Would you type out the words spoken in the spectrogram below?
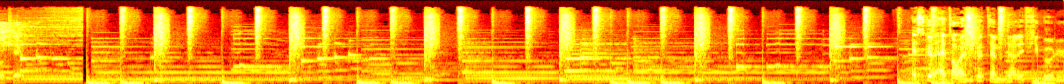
Ok. Est-ce que attends est-ce que t'aimes bien les figolus?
